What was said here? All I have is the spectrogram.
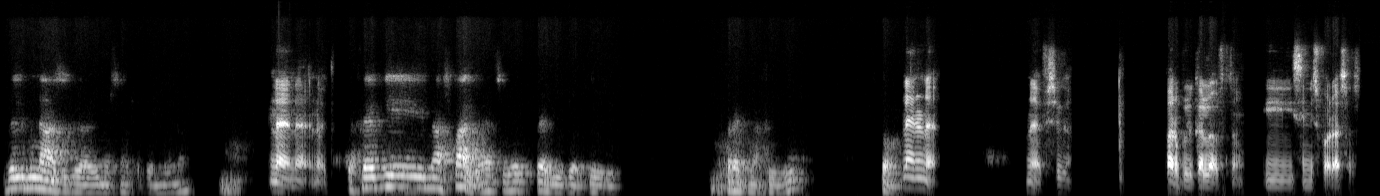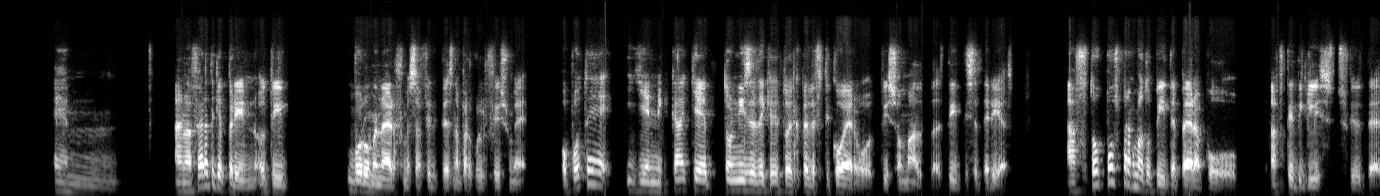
Δεν λιμνάζει δηλαδή μέσα στο νοσοκομείο. Ναι, ναι, ναι. Και φεύγει με ασφάλεια, έτσι. Δεν φεύγει γιατί πρέπει να φύγει. Ναι, ναι, ναι. Ναι, φυσικά. Πάρα πολύ καλό αυτό η συνεισφορά σας. Ε, αναφέρατε και πριν ότι μπορούμε να έρθουμε σαν φοιτητέ να παρακολουθήσουμε. Οπότε γενικά και τονίζεται και το εκπαιδευτικό έργο της ομάδας, τη εταιρείας. Αυτό πώς πραγματοποιείται πέρα από αυτή την κλίση στους φοιτητέ.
